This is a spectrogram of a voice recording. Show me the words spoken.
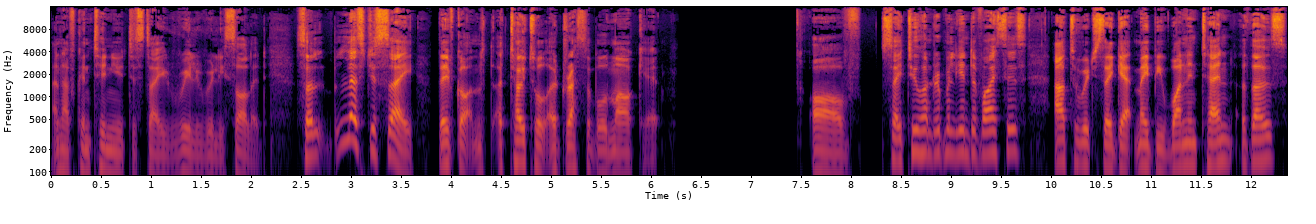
and have continued to stay really, really solid. So let's just say they've got a total addressable market of, say, 200 million devices, out of which they get maybe one in 10 of those.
